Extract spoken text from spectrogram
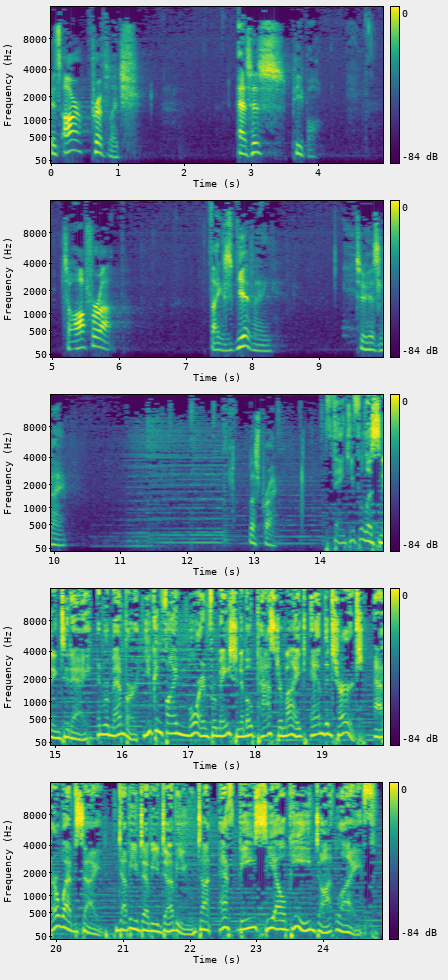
it's our privilege as His people to offer up thanksgiving to his name. Let's pray. Thank you for listening today. And remember, you can find more information about Pastor Mike and the church at our website, www.fbclp.life.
